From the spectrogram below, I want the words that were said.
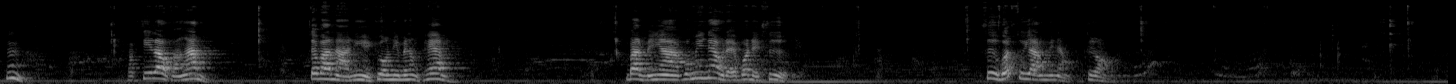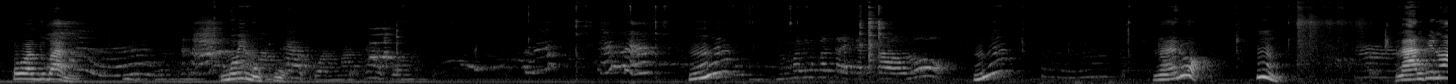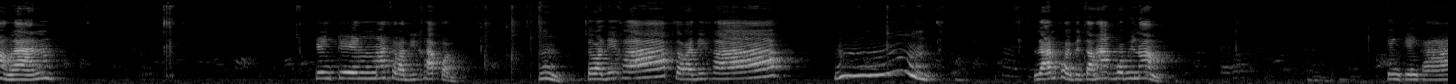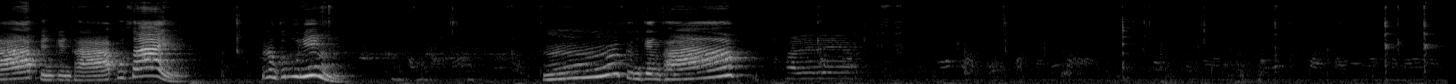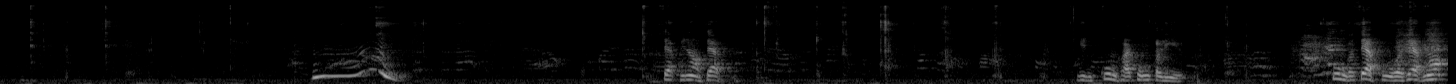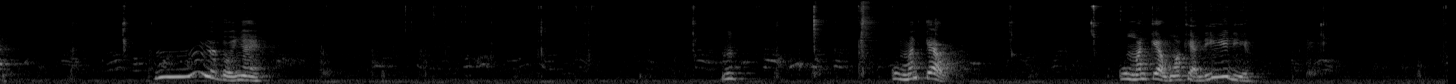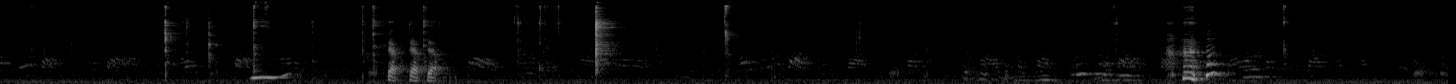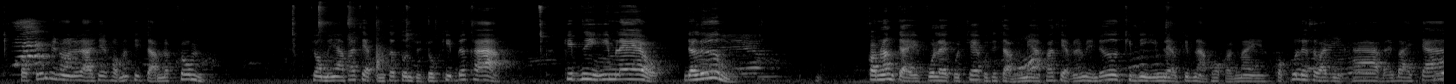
อืมผักที่เล่ากับงามแต่บ้านหนานี่ช่วงนี้ไม่ต้องแพง บ้านแม่ยาบ่มีแนวใดบ่ได้ซื้อ ซื้อเบิดทุกอย่างมีแนวพี่น้องเพราะว่าอยู่บ้านบ่มีหมองปลูก ข้าวก่อนมาข้าวก่อน หืมมาดูกระต่ายกับเต่าลูกหืมไหนลูกหืมหลานพี่น้องหลาน เก่งๆ มาสวัสดีครับก่อน อืมสวัสดีครับ สวัสดีครับ อืมร้านข่อยเป็นตาฮักบ่พี่น้อง เก่งๆ ครับ เก่งๆ ครับ ผู้ชายน้องคือผู้หญิงอืมเก่งๆ ครับ มาเร็ว อืมแซ่บพี่น้องแซ่บกินกุ้งผัดผงกะหรี่กุ้งก็แซ่บปูก็แซ่บเนาะอืมเยอะตัวใหญ่กุ้งมันแก้ว กุ้งมันแก้วหัวแขนดีดีอืมแซ่บแซ่บแซ่บ ขอบคุณพี่น้องหลายๆที่เขอมาติดตามรับชมช่วงมายาพระเสียบของตะตุนจุดจบคลิปด้วยค่ะ คลิปนี้อิ่มแล้ว อย่าลืมกำลังใจกูไลค์กูแชร์กูติดตามมายาพระเสียบนั่นเองเด้อคลิปนี้อิ่มแล้วคลิปหน้าพอกันใหม่ขอบคุณเลยสวัสดีค่ะบ๊ายบายจ้า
